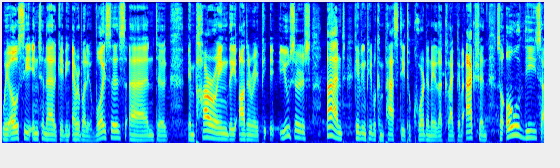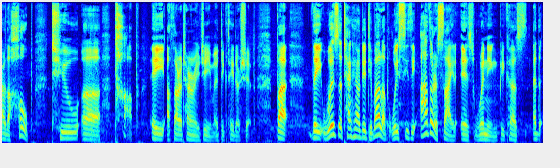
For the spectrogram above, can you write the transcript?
we all see internet giving everybody voices and empowering the ordinary p- users and giving people capacity to coordinate the collective action. So all these are the hope to top a authoritarian regime, a dictatorship. But the with the technology develop, we see the other side is winning because at the,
